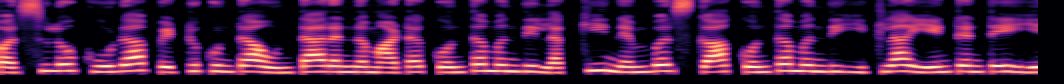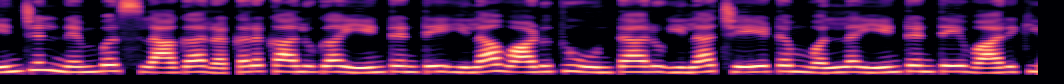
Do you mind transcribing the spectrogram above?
పర్సులో కూడా పెట్టుకుంటా ఉంటారన్నమాట కొంతమంది లక్కీ నెంబర్స్గా కొంతమంది ఇట్లా ఏంటంటే ఏంజల్ నెంబర్స్ లాగా రకరకాలుగా ఏంటంటే ఇలా వాడుతూ ఉంటారు. ఇలా చేయటం వల్ల ఏంటంటే వారికి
